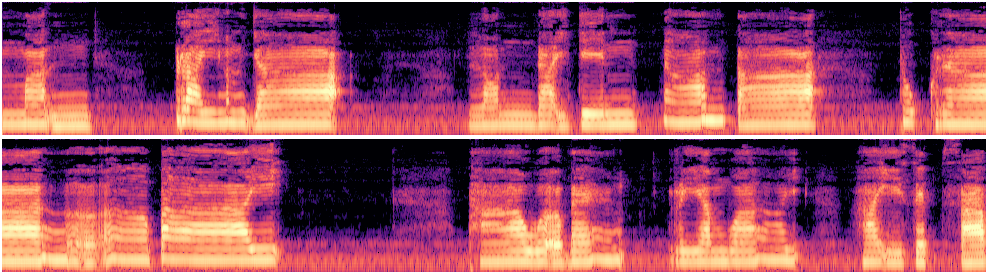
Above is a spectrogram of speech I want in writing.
ำมัน ไรน้ำยาหลอนได้กินน้ำตา ทุกคราไป Power Bank เตรียมไว้ ให้เสร็จสับ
